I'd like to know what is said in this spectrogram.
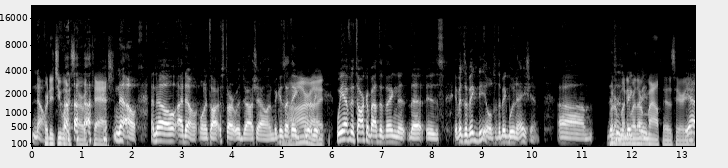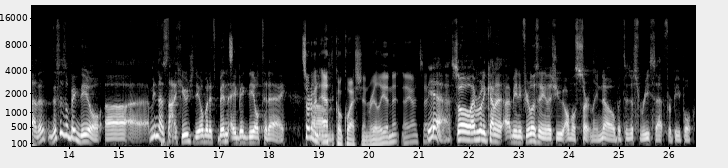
No. Or did you want to start with Kash? No, no, I don't want to talk, start with Josh Allen because I think All I mean, right. we have to talk about the thing that, that is if it's a big deal to the Big Blue Nation. Um, Put our money where our mouth is here. Yeah, this this is a big deal. Uh, I mean, that's not a huge deal, but it's been a big deal today. Sort of an ethical question, really, isn't it? I'd say. Yeah. So everybody kind of, I mean, if you're listening to this, you almost certainly know, but to just reset for people,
